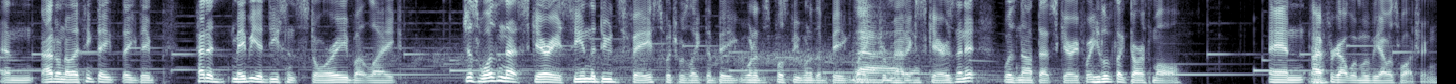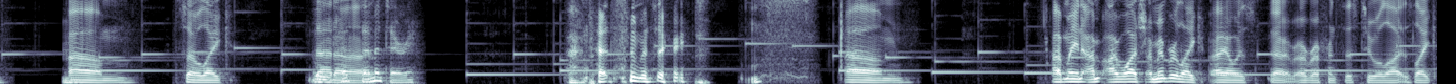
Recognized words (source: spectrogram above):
and I don't know. I think they they, they had a maybe a decent story, but like just wasn't that scary. Seeing the dude's face, which was like the big one of the supposed to be one of the big like Ah, dramatic yeah. scares in it, was not that scary for. He looked like Darth Maul, and I forgot what movie I was watching. Mhm. Um, so like Ooh, that Pet uh, Sematary. Pet Sematary. um, I mean, I'm, I watched. I remember, like, I always uh, I reference this too a lot. Is like,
